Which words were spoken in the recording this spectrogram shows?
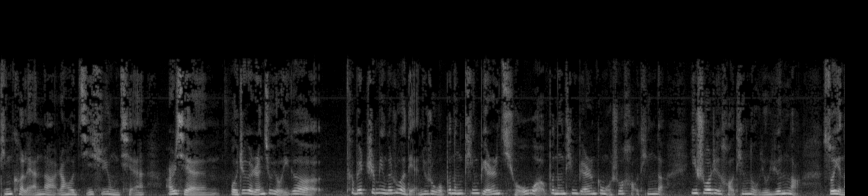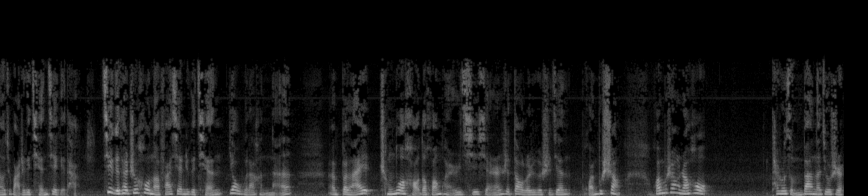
挺可怜的，然后急需用钱，而且我这个人就有一个。”特别致命的弱点就是我不能听别人求我，不能听别人跟我说好听的，一说这个好听的我就晕了，所以呢就把这个钱借给他。借给他之后呢，发现这个钱要回来很难。呃，本来承诺好的还款日期，显然是到了这个时间还不上，还不上。然后他说怎么办呢？就是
